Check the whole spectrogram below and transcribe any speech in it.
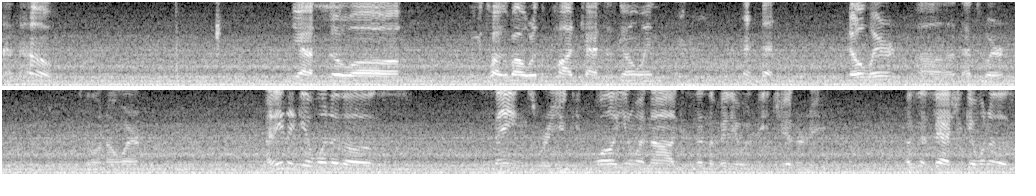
yeah, so uh, let me talk about where the podcast is going. nowhere. Uh, that's where. It's going nowhere. I need to get one of those things where you can. Well, you know what? Nah, because then the video would be jittery. I was gonna say I should get one of those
